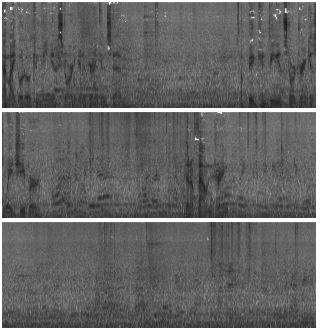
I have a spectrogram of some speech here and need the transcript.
I might go to a convenience store and get a drink instead. A big convenience store drink is way cheaper A lot of other people do that. A lot of other people don't. than a fountain drink. Like making like a big deal because like kind of crazy.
